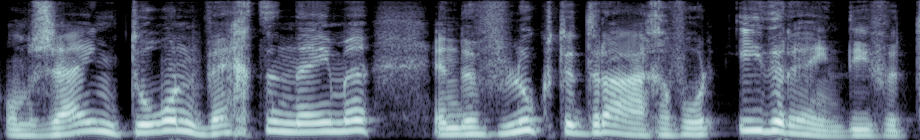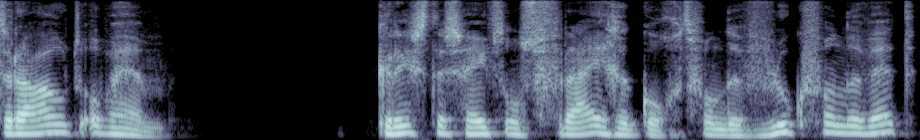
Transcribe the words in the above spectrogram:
om zijn toorn weg te nemen en de vloek te dragen voor iedereen die vertrouwt op hem. Christus heeft ons vrijgekocht van de vloek van de wet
